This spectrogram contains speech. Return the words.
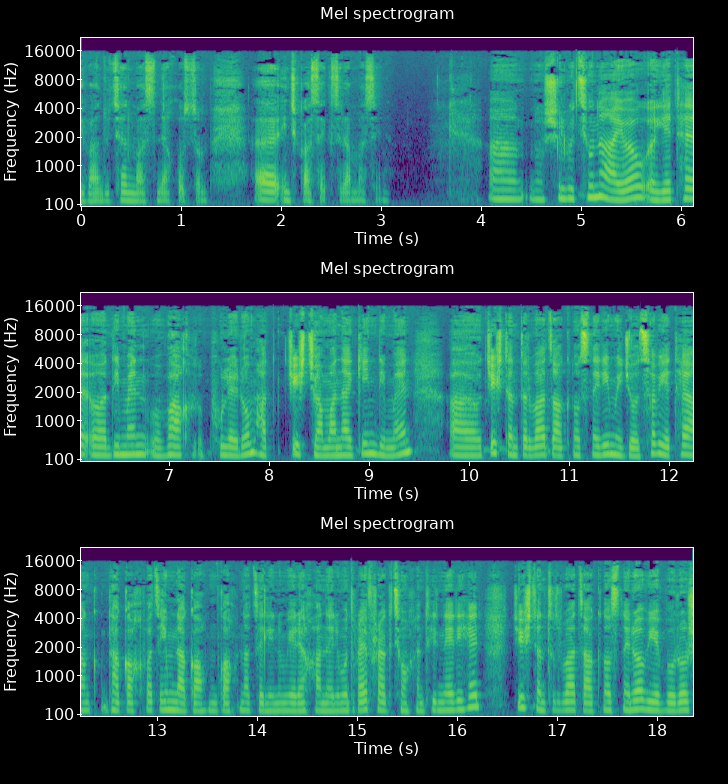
հիվանդության մասին է խոսում։ Ինչ կասեք սրա մասին շլությունը այո, եթե դիմեն վաղ փուլերում, ճիշտ ժամանակին դիմեն, ճիշտ ընտրված ակնոցների միջոցով, եթե դա կախված է հիմնականում կախնած է լինում երեխաների մոտ ռեֆրակցիոն խնդիրների հետ, ճիշտ ընտրված ակնոցներով եւ որոշ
